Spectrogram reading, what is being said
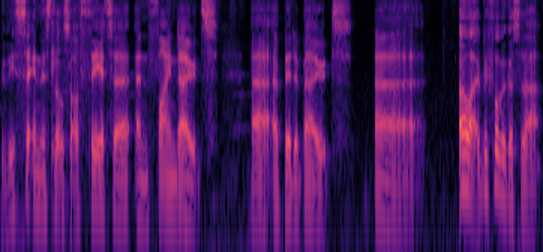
they sit in this little sort of theatre and find out uh, a bit about. Uh, oh, uh, before we go to that,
